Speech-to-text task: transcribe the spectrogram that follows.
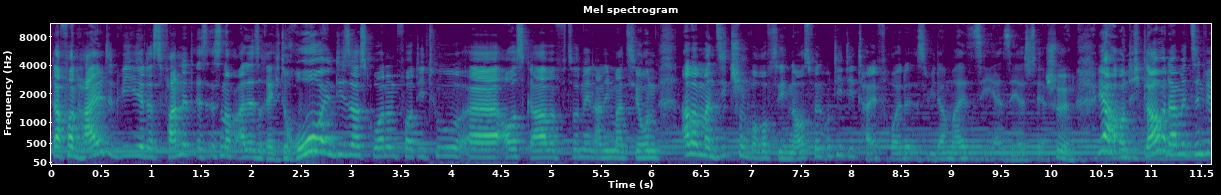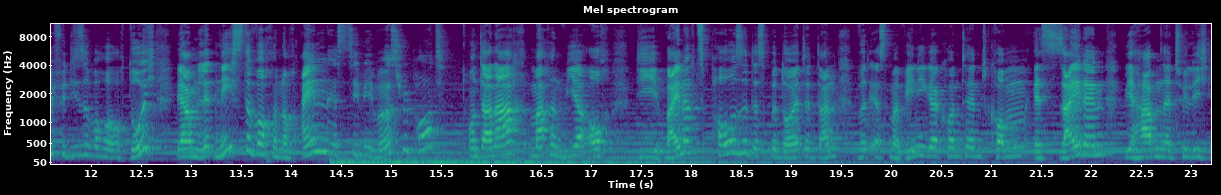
davon haltet, wie ihr das fandet. Es ist noch alles recht roh in dieser Squadron 42-Ausgabe zu den Animationen, aber man sieht schon, worauf sie hinaus will und die Detailfreude ist wieder mal sehr, sehr, sehr schön. Ja, und ich glaube, damit sind wir für diese Woche auch durch. Wir haben nächste Woche noch einen SCB Verse Report und danach machen wir auch die Weihnachtspause. Das bedeutet, dann wird erstmal weniger Content kommen. Es sei denn, wir haben natürlich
